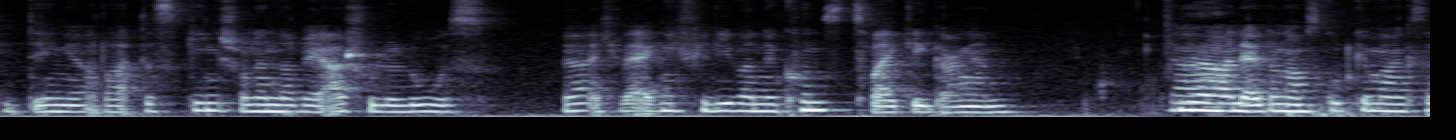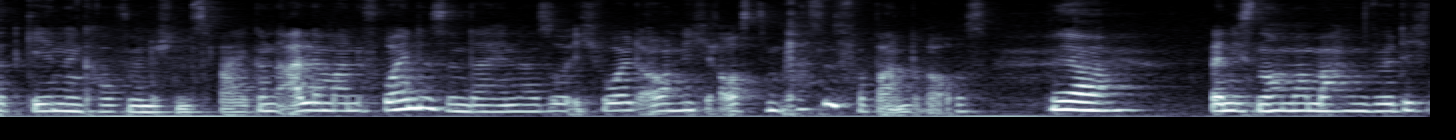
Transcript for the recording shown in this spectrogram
die Dinge, oder das ging schon in der Realschule los. Ja, ich wäre eigentlich viel lieber in den Kunstzweig gegangen. Ja, ja. meine Eltern haben es gut gemacht, gesagt, geh in den kaufmännischen Zweig. Und alle meine Freunde sind dahin. Also ich wollte auch nicht aus dem Klassenverband raus. Ja. Wenn ich es nochmal machen würde, ich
